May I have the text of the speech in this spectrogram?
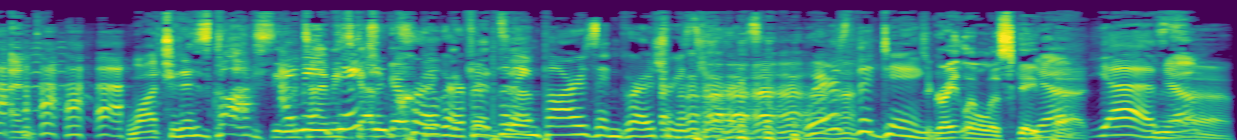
and watching his clock, see what I mean, time he's got to go Kroger, pick the for putting up. bars in grocery stores. Where's the ding? It's a great little escape Yeah. pad. Yes. Yeah. Uh,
